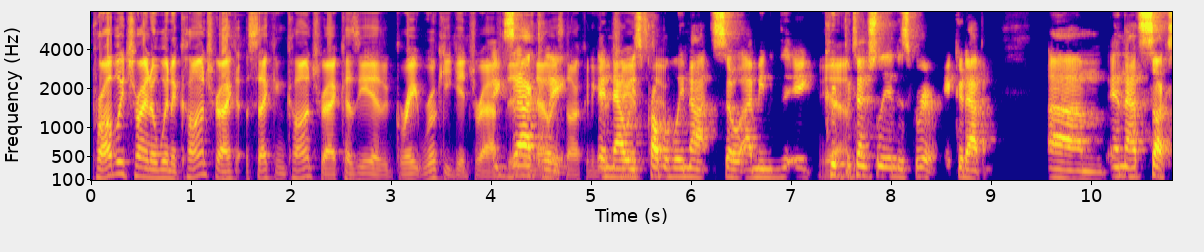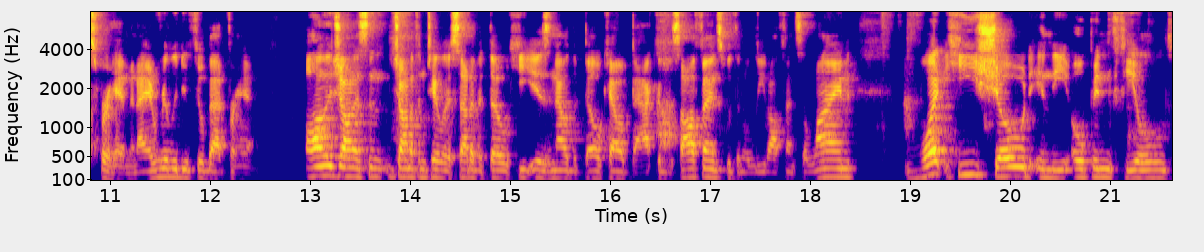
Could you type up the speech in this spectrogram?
probably trying to win a contract, a second contract, because he had a great rookie get drafted. exactly, And now he's not going to get. and now he's chance to. probably not. So I mean, it could Yeah. potentially end his career. It could happen, um, and that sucks for him. And I really do feel bad for him. On the Jonathan Jonathan Taylor side of it, though, he is now the bell cow back of this offense with an elite offensive line. What he showed in the open field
